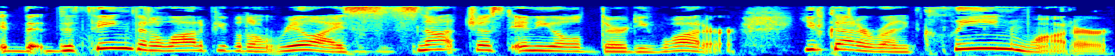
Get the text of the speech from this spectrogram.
the, the thing that a lot of people don't realize is it's not just any old dirty water. You've got to run clean water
